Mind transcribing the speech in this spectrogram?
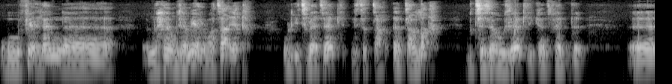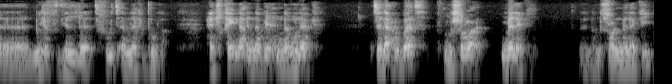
وفعلا منحنا جميع الوثائق والإثباتات اللي تتعلق بالتجاوزات اللي كانت في هذا آه، الملف ديال تفويت أملاك الدولة. حيث لقينا أن بأن هناك تلاعبات في مشروع ملكي. لأن المشروع الملكي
